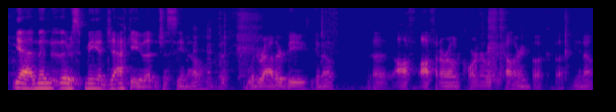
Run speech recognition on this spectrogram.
Yeah, and then there's me and Jackie that just you know would, would rather be you know uh, off off in our own corner with a coloring book, but you know.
